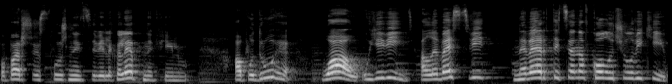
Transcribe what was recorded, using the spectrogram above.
По-перше, служниця великолепний фільм. А по-друге, вау, уявіть, але весь світ не вертиться навколо чоловіків.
